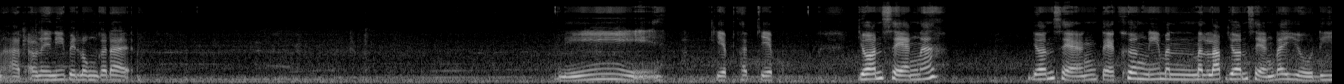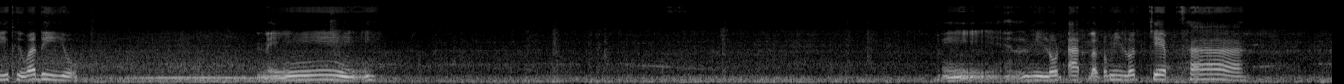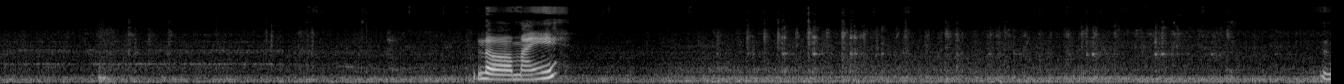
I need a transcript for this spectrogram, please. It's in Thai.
มาอัดเอาในนี้ไปลงก็ได้ นี่เจ็บครับเจ็บ ย้อนแสงนะ ย้อนแสงแต่เครื่องนี้มันมันรับย้อนแสงได้อยู่ดี ถือว่าดีอยู่ นี่นี่มีรถอัดแล้วก็มีรถเจ็บค่ะ หล่อไหม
